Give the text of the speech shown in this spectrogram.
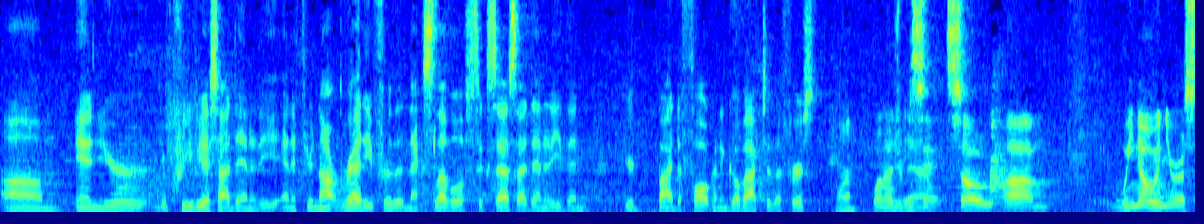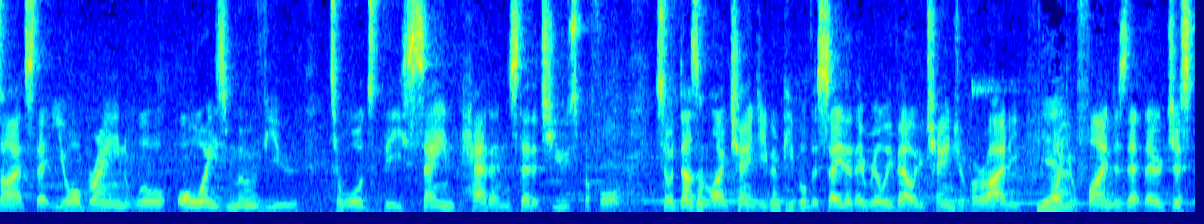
um, and your your previous identity and if you're not ready for the next level of success identity then you're by default going to go back to the first one? One hundred Yeah. percent. So um, we know in neuroscience that your brain will always move you towards the same patterns that it's used before. So it doesn't like change. Even people that say that they really value change or variety, Yeah. what you'll find is that they're just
